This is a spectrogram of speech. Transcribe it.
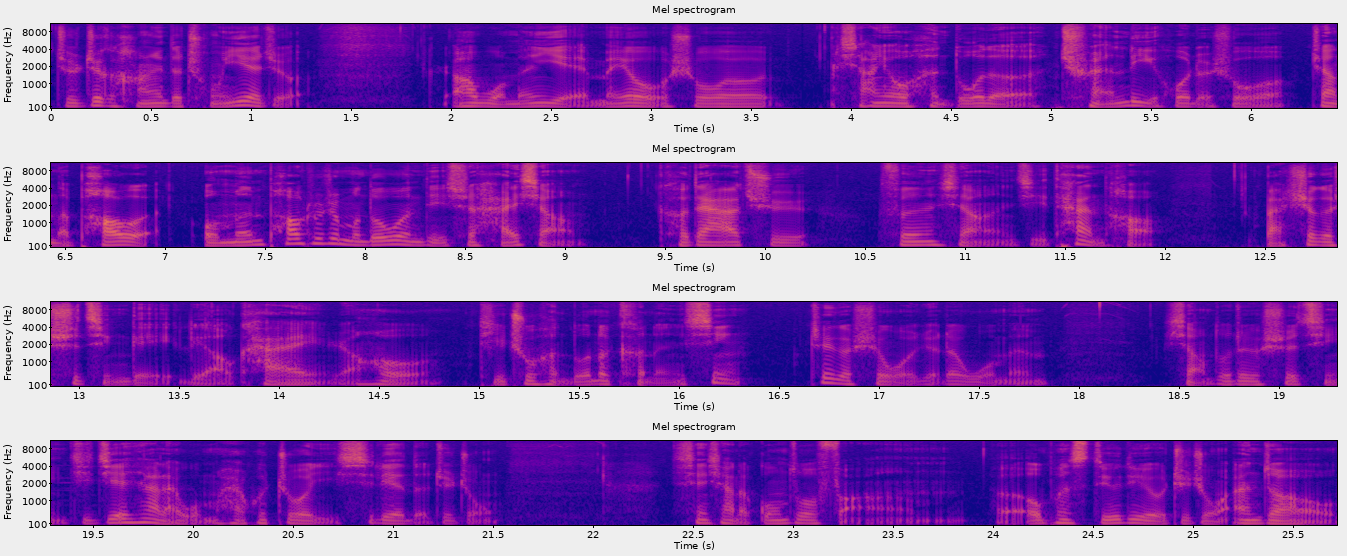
就是这个行业的从业者，然后我们也没有说享有很多的权利或者说这样的 power，我们抛出这么多问题是还想和大家去分享以及探讨，把这个事情给聊开，然后提出很多的可能性，这个是我觉得我们。想做这个事情，以及接下来我们还会做一系列的这种线下的工作坊，呃，Open Studio 这种按照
